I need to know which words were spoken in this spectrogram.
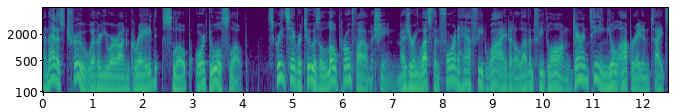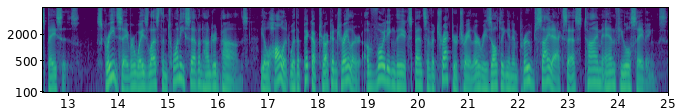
and that is true whether you are on grade, slope, or dual slope. Screed Saver 2 is a low profile machine, measuring less than 4.5 feet wide at 11 feet long, guaranteeing you'll operate in tight spaces. Screed Saver weighs less than 2,700 pounds. You'll haul it with a pickup truck and trailer, avoiding the expense of a tractor trailer, resulting in improved site access, time, and fuel savings.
